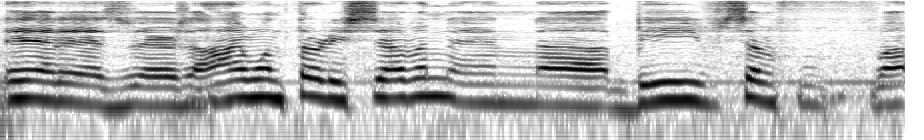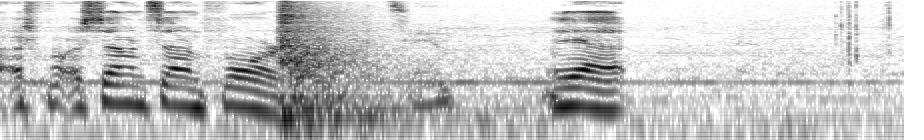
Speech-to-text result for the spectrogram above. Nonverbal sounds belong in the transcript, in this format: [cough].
Well, it's gotta be him. It is. There's an I-137 and uh, B774. That's him. Yeah,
